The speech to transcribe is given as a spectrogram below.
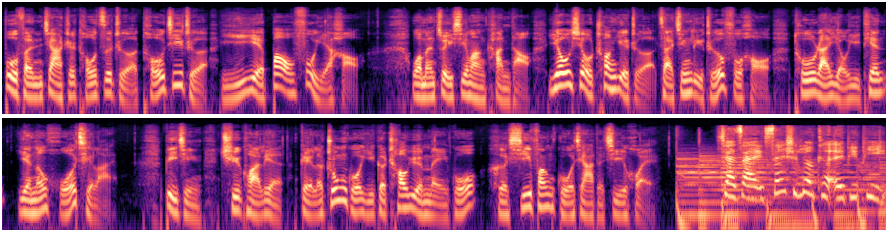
部分价值投资者、投机者一夜暴富也好，我们最希望看到优秀创业者在经历蛰伏后，突然有一天也能火起来。毕竟，区块链给了中国一个超越美国和西方国家的机会。下载三十六课 APP，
